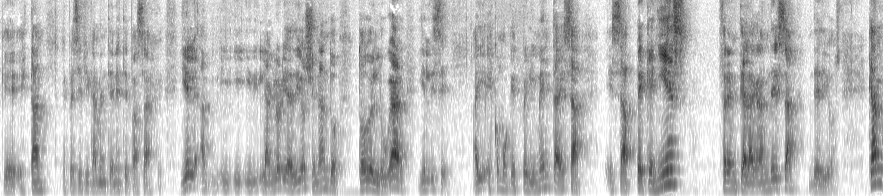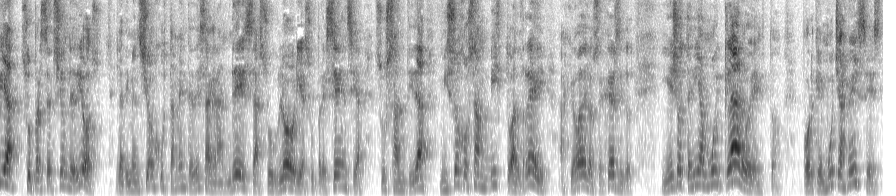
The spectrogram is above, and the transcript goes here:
que están específicamente en este pasaje. Y, él, y, la gloria de Dios llenando todo el lugar, y él dice, ahí es como que experimenta esa, esa pequeñez frente a la grandeza de Dios. Cambia su percepción de Dios, la dimensión justamente de esa grandeza, su gloria, su presencia, su santidad. Mis ojos han visto al Rey, a Jehová de los ejércitos. Y ellos tenían muy claro esto, porque muchas veces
